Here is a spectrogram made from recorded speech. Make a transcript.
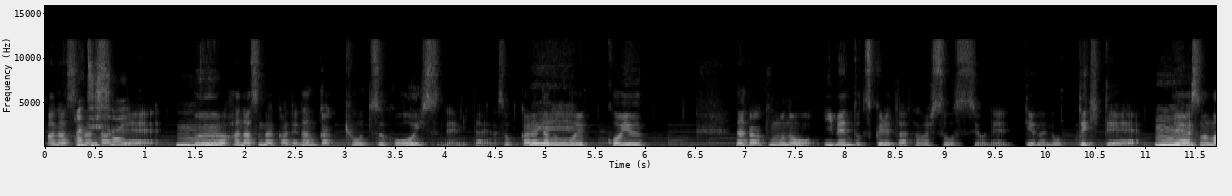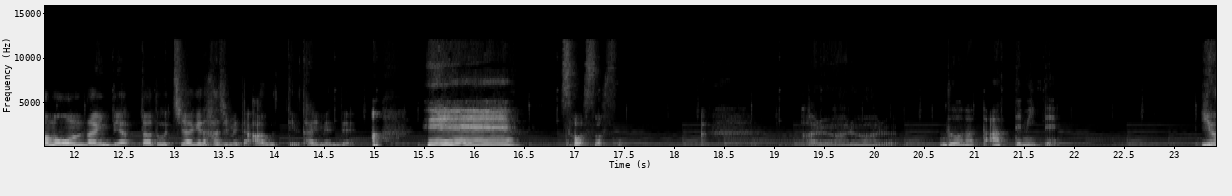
話す中で、うん。うん、話す中でなんか共通項多いっすねみたいな。そこからなんかこういう、こういうなんかものをイベント作れたら楽しそうっすよねっていうのに乗ってきて、うんで、そのままオンラインでやった後打ち上げで初めて会うっていう対面で。へえ。そうそうそう。あるあるある。どうだった？会ってみて。いや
